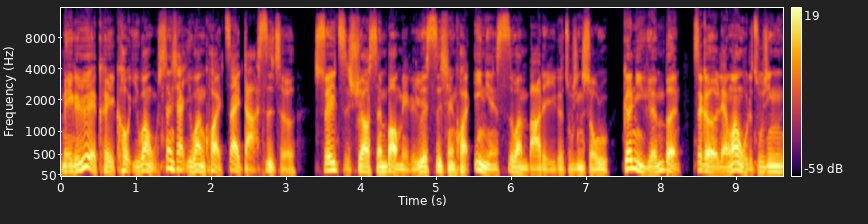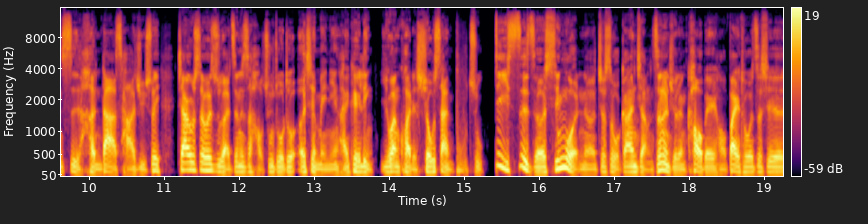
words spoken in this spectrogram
每个月可以扣一万五，剩下一万块再打四折，所以只需要申报每个月四千块，一年四万八的一个租金收入，跟你原本这个两万五的租金是很大的差距。所以加入社会住宅真的是好处多多，而且每年还可以领一万块的修缮补助。第四则新闻呢，就是我刚才讲，真的觉得很靠背哈，拜托这些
